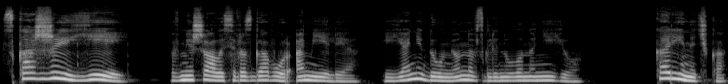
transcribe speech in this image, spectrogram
«Скажи ей!» — вмешалась в разговор Амелия, и я недоуменно взглянула на нее. «Кариночка,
